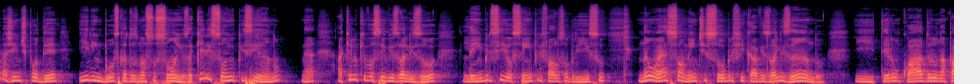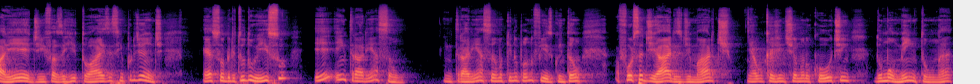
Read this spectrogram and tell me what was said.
para a gente poder ir em busca dos nossos sonhos, aquele sonho pisciano, né? aquilo que você visualizou, lembre-se, eu sempre falo sobre isso, não é somente sobre ficar visualizando e ter um quadro na parede e fazer rituais e assim por diante. É sobre tudo isso e entrar em ação. entrar em ação aqui no plano físico. Então, a força de Ares, de Marte, é algo que a gente chama no coaching do momentum, né?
